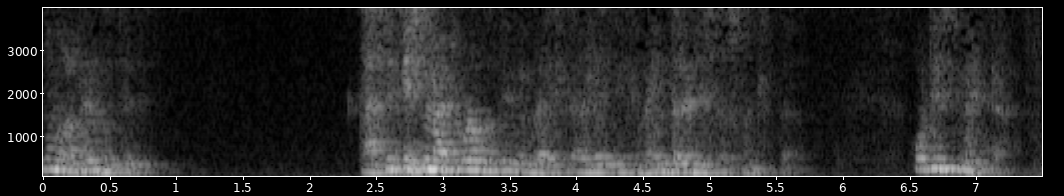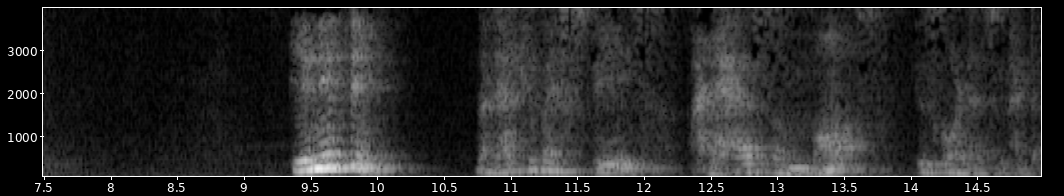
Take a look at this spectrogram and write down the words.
ನಿಮ್ಗೆ ಆಲ್ರೆಡಿ ಗೊತ್ತಿದೆ. ಕ್ಲಾಸಿಫಿಕೇಶನ್ ಮ್ಯಾಟರ್ ಕೂಡ ಗೊತ್ತಿದೆ ನಿಮ್ಗೆ ಐ ಥಿಂಕ್ ನೈನ್ತಲ್ಲಿ ಡಿಸ್ಕಸ್ ಮಾಡಿರ್ತಾರೆ what is matter anything that occupies space and has some mass is called as matter.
